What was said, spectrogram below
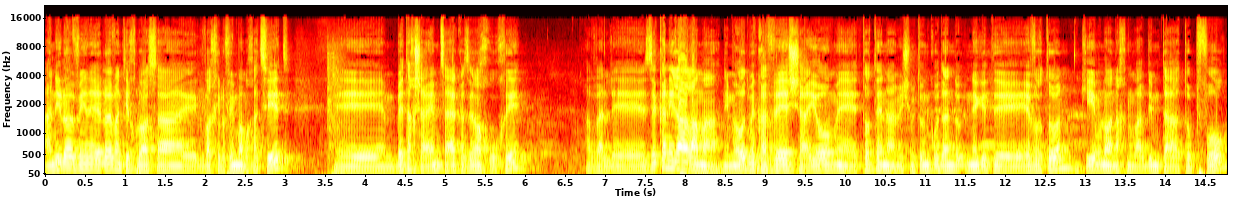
אני לא, הבין, לא הבנתי איך לא עשה אה, כבר חילופים במחצית. אה, בטח שהאמצע היה כזה רכרוכי. אבל אה, זה כנראה הרמה, אני מאוד מקווה שהיום טוטנאם ישמטו נקודה נגד אברטון, כי אם לא אנחנו מאבדים את ה top 4,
